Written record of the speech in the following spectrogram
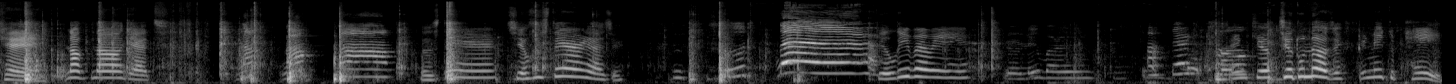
오케이. knock knock 해야지. 낙낙낙. Who's there? 지우 who's there 해야지. 굿네. Delivery. 릴리벌. 아 땡큐. Thank you. 지우 돈 내야지. You need to pay.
